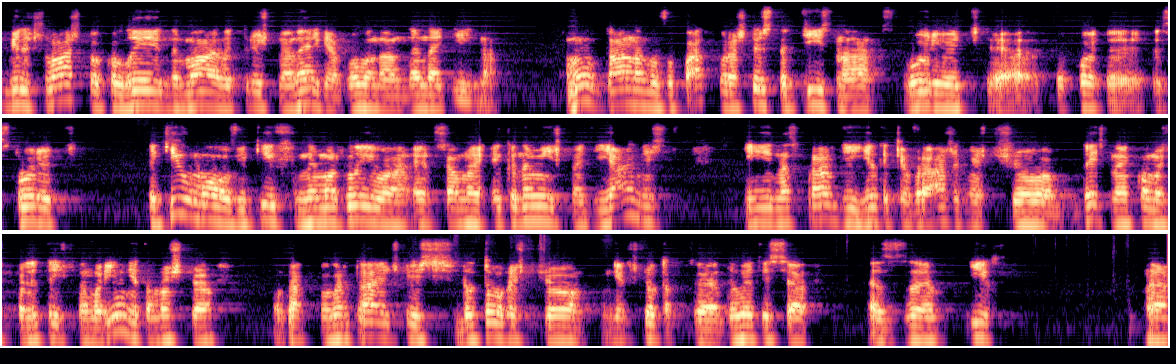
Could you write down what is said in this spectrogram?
більш важко, коли немає електричної енергії або вона ненадійна. Тому в даному випадку рашисти дійсно створюють створюють такі умови, в яких неможлива саме економічна діяльність. І насправді є таке враження, що десь на якомусь політичному рівні, тому що так повертаючись до того, що якщо так е, дивитися з їх е,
